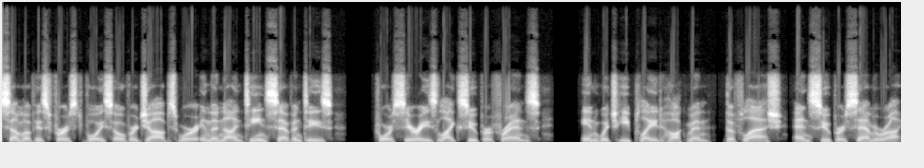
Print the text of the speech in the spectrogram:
Some of his first voiceover jobs were in the 1970s, for series like Super Friends, in which he played Hawkman, The Flash, and Super Samurai.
